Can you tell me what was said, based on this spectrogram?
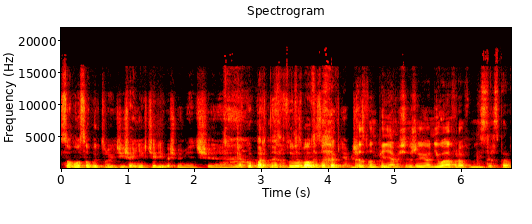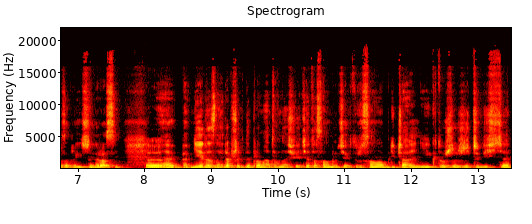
są osoby, których dzisiaj nie chcielibyśmy mieć e, jako partnerów do rozmowy, zapewniam cię. Bez wątpienia myślę, że Joni Ławrow, minister spraw zagranicznych Rosji, E, E, Pewnie jeden z najlepszych dyplomatów na świecie to są ludzie, którzy są obliczalni, którzy rzeczywiście,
